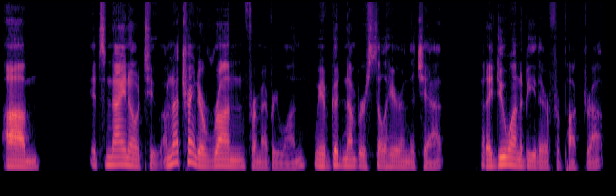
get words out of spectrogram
Um, it's 902. I'm not trying to run from everyone. We have good numbers still here in the chat, but I do want to be there for puck drop.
